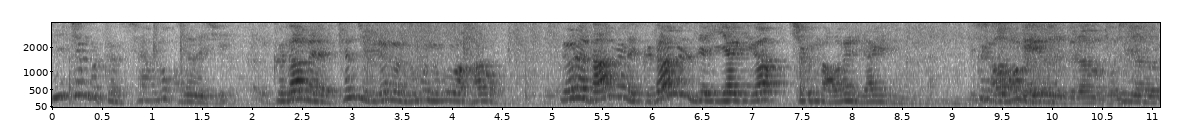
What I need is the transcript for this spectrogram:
일정부터 세워놓고 그렇지. 그 다음에 편집 이런 건 누구 누구가 하고 그래 다음에 그 다음에 이제 이야기가 지금 나오는 이야기들입니다. 그래서 사업 오늘, 계획은 그러면 먼저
